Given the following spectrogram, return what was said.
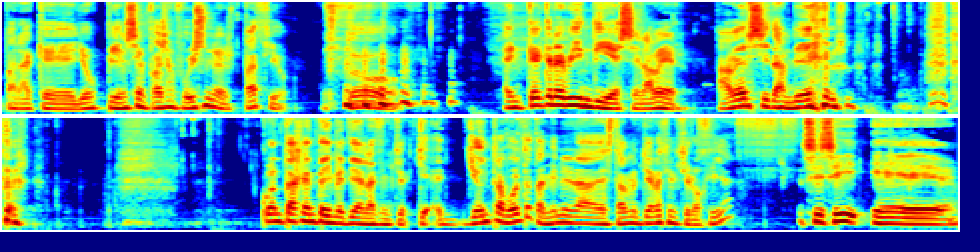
para que yo piense en Fast and Furious en el espacio. Esto. ¿En qué cree Vin Diesel? A ver, a ver si también. ¿Cuánta gente hay metida en la cienciología? ¿John Travolta también era, estaba metido en la cienciología? Sí, sí. Eh,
